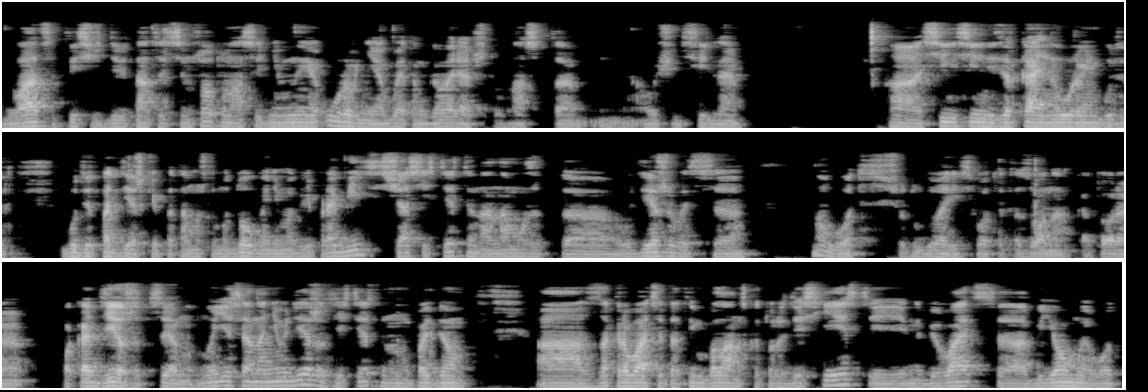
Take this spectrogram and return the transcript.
20 тысяч, 19 700 у нас и дневные уровни об этом говорят, что у нас это очень сильная а, сильный зеркальный уровень будет, будет поддержкой, потому что мы долго не могли пробить. Сейчас, естественно, она может а, удерживать, ну вот, что тут говорить, вот эта зона, которая пока держит цену. Но если она не удержит, естественно, мы пойдем а, закрывать этот имбаланс, который здесь есть, и набивать объемы вот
